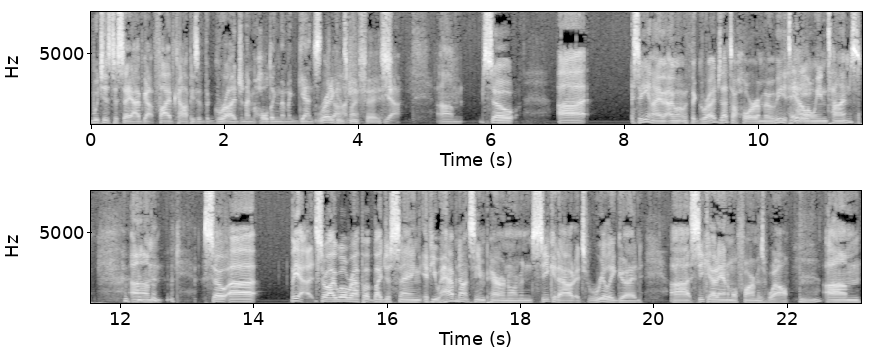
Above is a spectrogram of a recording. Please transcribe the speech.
which is to say, I've got five copies of The Grudge, and I'm holding them against Right Josh. against my face. Yeah. Um, so, uh, see, and I, I went with The Grudge. That's a horror movie. It's Hey. Halloween times. Um, so, uh, but yeah, so I will wrap up by just saying, if you have not seen Paranorman, seek it out. It's really good. Uh, seek out Animal Farm as well. Mm-hmm. Um,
